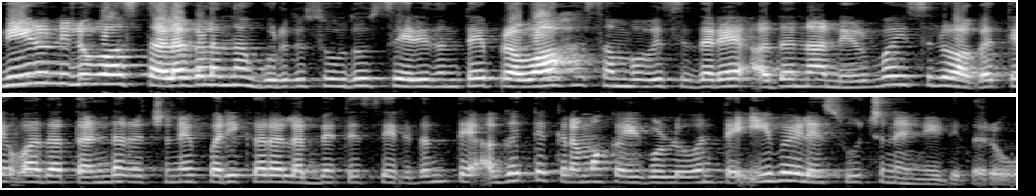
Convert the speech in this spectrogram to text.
ನೀರು ನಿಲ್ಲುವ ಸ್ಥಳಗಳನ್ನು ಗುರುತಿಸುವುದು ಸೇರಿದಂತೆ ಪ್ರವಾಹ ಸಂಭವಿಸಿದರೆ ಅದನ್ನು ನಿರ್ವಹಿಸಲು ಅಗತ್ಯವಾದ ತಂಡ ರಚನೆ, ಪರಿಕರ ಲಭ್ಯತೆ ಸೇರಿದಂತೆ ಅಗತ್ಯ ಕ್ರಮ ಕೈಗೊಳ್ಳುವಂತೆ ಈ ವೇಳೆ ಸೂಚನೆ ನೀಡಿದರು.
